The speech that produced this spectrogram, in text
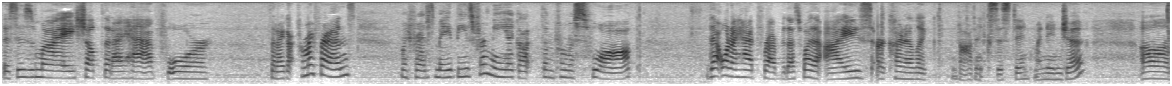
This is my shelf that I have for, that I got from my friends. My friends made these for me. I got them from a swap. That one I had forever. That's why the eyes are kind of like non-existent. My Ninja. Um,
